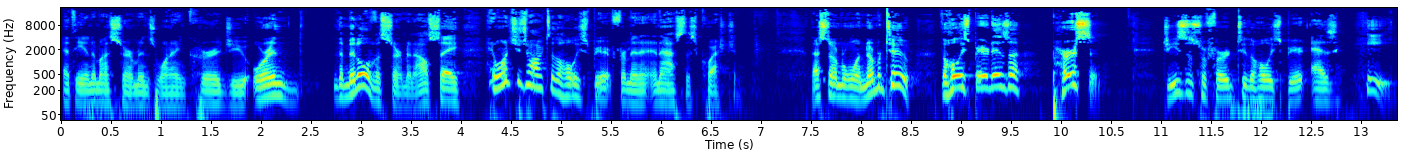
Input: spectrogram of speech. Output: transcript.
At the end of my sermons, when I encourage you, or in the middle of a sermon, I'll say, "Hey, why don't you talk to the Holy Spirit for a minute and ask this question?" That's number one. Number two, the Holy Spirit is a person. Jesus referred to the Holy Spirit as He.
